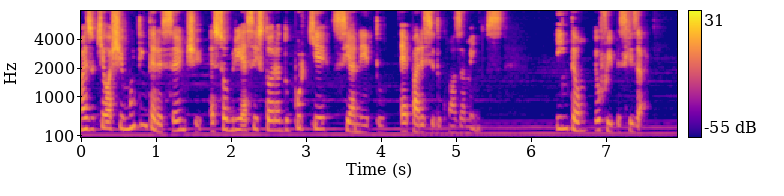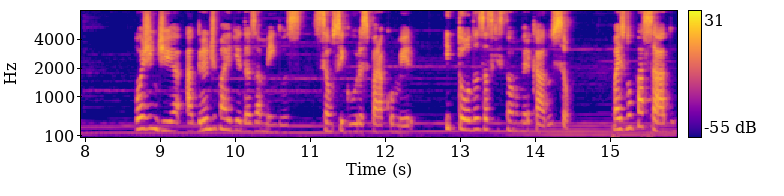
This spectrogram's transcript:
Mas o que eu achei muito interessante é sobre essa história do porquê cianeto é parecido com as amêndoas. E então eu fui pesquisar. Hoje em dia, a grande maioria das amêndoas são seguras para comer e todas as que estão no mercado são. Mas no passado,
